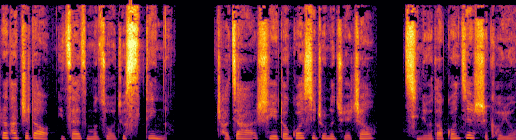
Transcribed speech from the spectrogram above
让他知道你再这么做就死定了。吵架是一段关系中的绝招。请留到关键时刻用。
